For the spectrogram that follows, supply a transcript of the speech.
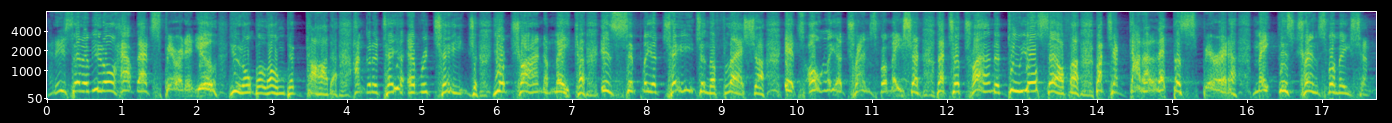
And he said, if you don't have that spirit in you, you don't belong to God. I'm going to tell you, every change you're trying to make is simply a change in the flesh. It's only a transformation that you're trying to do yourself. But you got to let the spirit make this transformation.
